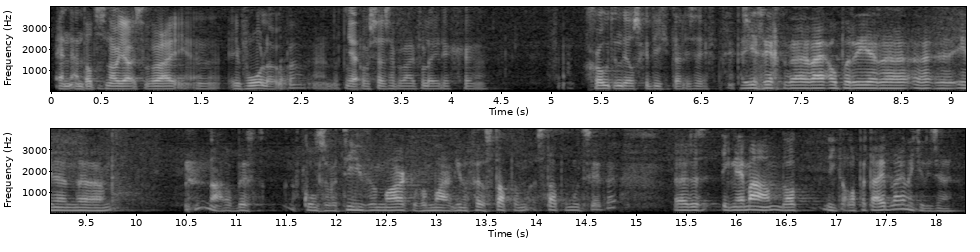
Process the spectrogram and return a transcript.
En, en dat is nou juist waar wij uh, in voorlopen. En dat proces hebben wij volledig uh, grotendeels gedigitaliseerd. En je zegt, wij, wij opereren in een nou, best conservatieve markt, of een markt die nog veel stappen, stappen moet zetten. dus ik neem aan dat niet alle partijen blij met jullie zijn.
